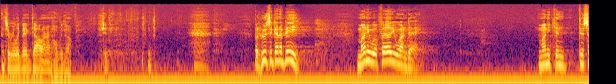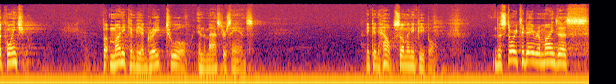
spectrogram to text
It's a really big dollar I'm holding up. Should be. but who's it going to be? Money will fail you one day. Money can disappoint you. But money can be a great tool in the master's hands. It can help so many people. The story today reminds us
